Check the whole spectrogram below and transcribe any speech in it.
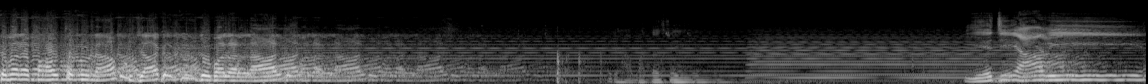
તમારા માવતરનું નામ ઉજાગર કરજો, મારા લાલ. જી આવી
